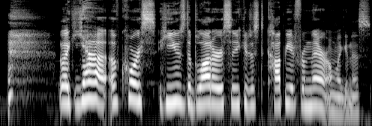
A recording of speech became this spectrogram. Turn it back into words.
like, yeah, of course, he used a blotter so you could just copy it from there. Oh my goodness.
